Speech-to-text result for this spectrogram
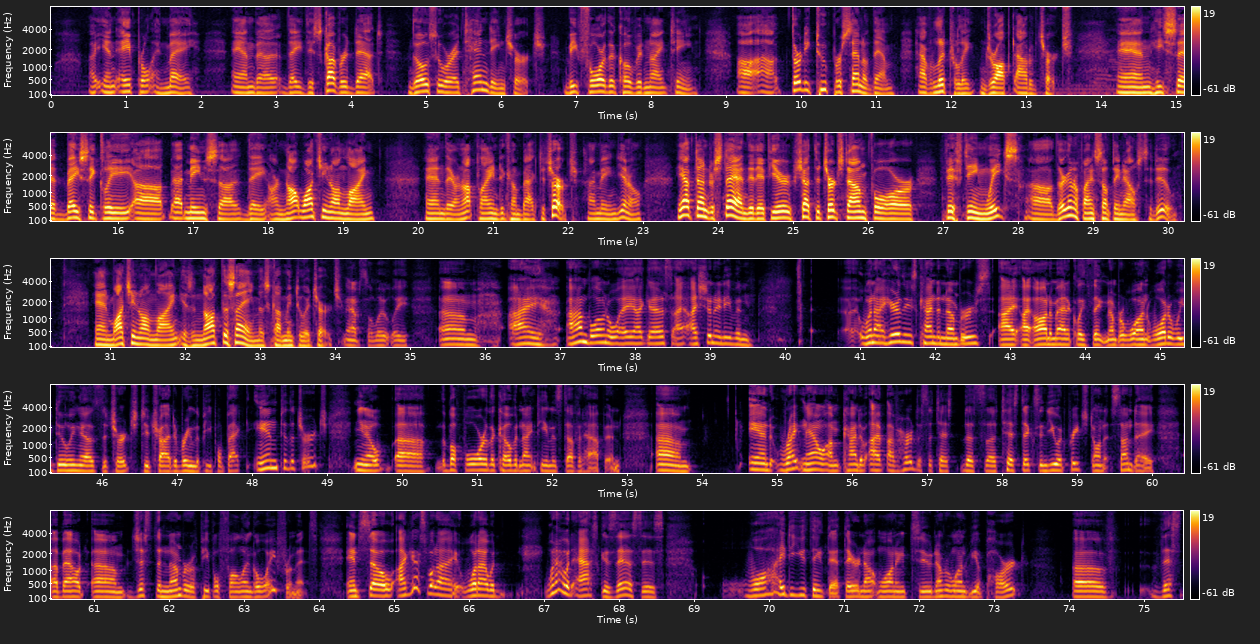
uh, in April and May, and uh, they discovered that those who were attending church before the COVID 19, uh, 32% of them have literally dropped out of church. And he said basically uh, that means uh, they are not watching online and they are not planning to come back to church. I mean, you know, you have to understand that if you shut the church down for 15 weeks, uh, they're going to find something else to do. And watching online is not the same as coming to a church. Absolutely. Um, I I'm blown away. I guess I, I shouldn't even. When I hear these kind of numbers, I, I automatically think number one, what are we doing as the church to try to bring the people back into the church? You know, uh, before the COVID nineteen and stuff had happened. Um, and right now, I'm kind of I've, I've heard the, statist, the statistics, and you had preached on it Sunday about um, just the number of people falling away from it. And so, I guess what I what I would what I would ask is this: is why do you think that they're not wanting to number one be a part of this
